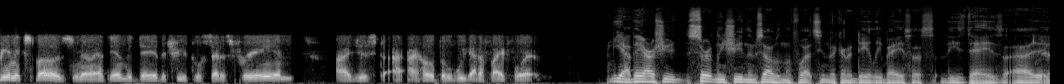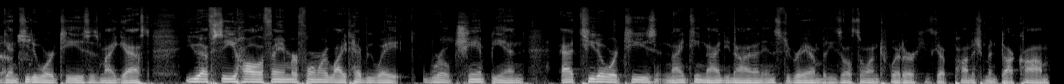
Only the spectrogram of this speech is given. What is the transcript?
being exposed. You know, at the end of the day, the truth will set us free, and I just I hope that we got to fight for it. Yeah, they are shoot, certainly shooting themselves in the foot. Seems like on a daily basis these days. Uh, yeah. Again, Tito Ortiz is my guest, UFC Hall of Famer, former light heavyweight world champion at Tito Ortiz 1999 on Instagram, but he's also on Twitter. He's got punishment.com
